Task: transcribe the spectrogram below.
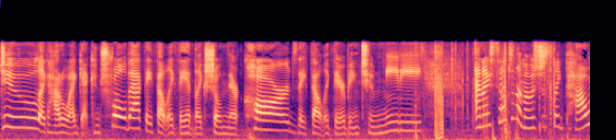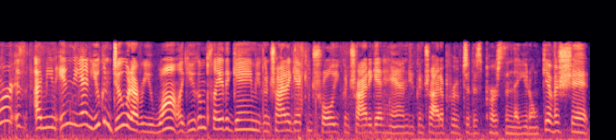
do? Like, how do I get control back? They felt like they had like shown their cards. They felt like they were being too needy. And I said to them, I was just like, power is, I mean, in the end, you can do whatever you want. Like, you can play the game. You can try to get control. You can try to get hand. You can try to prove to this person that you don't give a shit.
